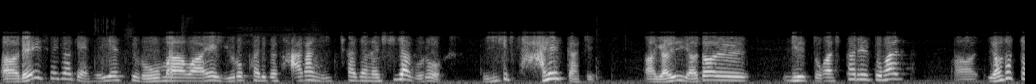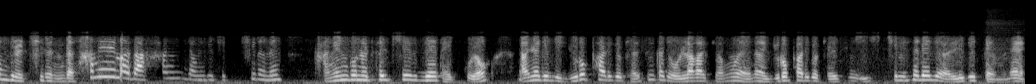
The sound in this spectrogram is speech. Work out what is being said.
어, 내일 새벽에 AS 로마와의 유로파리그 4강 2차전을 시작으로 24일까지 어, 18일 동안 18일 동안 어, 6경기를 치르는 그러니까 3일마다 한 경기씩 치르는 강행군을 펼치게 됐고요. 만약에 이제 유로파리그 결승까지 올라갈 경우에는 유로파리그 결승이 27일 새벽에 열리기 때문에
